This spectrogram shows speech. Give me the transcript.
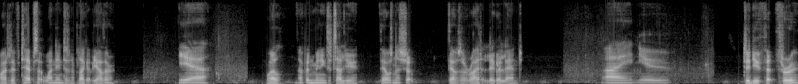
Why have taps at one end and a plug at the other? Yeah, Well, I've been meaning to tell you. There wasn't a ship. There was a ride at Legoland. I knew. Did you fit through?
